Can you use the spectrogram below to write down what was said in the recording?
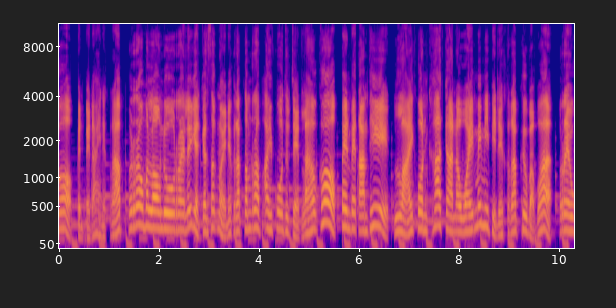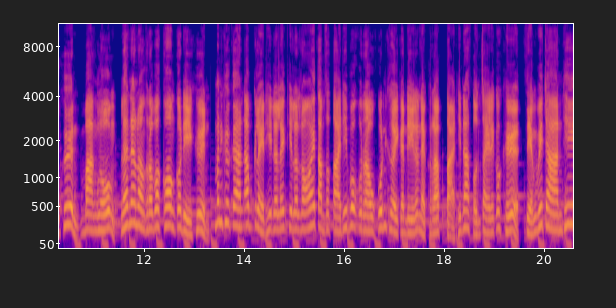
ก็เป็นไปได้นะครับ เรามาลองดูรายละเอียดกันสักหน่อยนะครับสำหรับ iPhone 17 แล้วก็เป็นไปตามที่หลายคนคาดการเอาไว้ไม่มีผิดเลยครับ คือแบบว่าเร็วขึ้น บางลง และแน่นอนครับว่ากล้องก็ดีขึ้น มันคือการอัปเกรดทีละเล็กทีละน้อยตามสไตล์ที่พวกเราคุ้นเคยกันดีนั่นแหละครับ แต่ที่น่าสนใจเลยก็คือ เสียงวิจารณ์ที่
